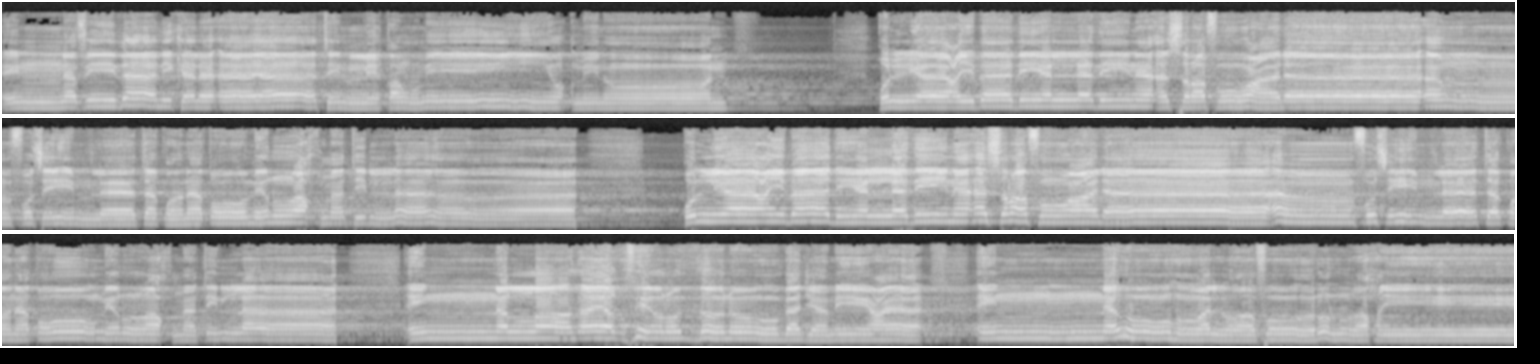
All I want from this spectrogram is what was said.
إن في ذلك لآيات لقوم يؤمنون. قل يا عبادي الذين أسرفوا على أنفسهم لا تقنطوا من رحمة الله. قل يا عبادي الذين أسرفوا على أنفسهم لا تقنقوا من رحمة الله إن الله يغفر الذنوب جميعا إنه هو الغفور الرحيم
